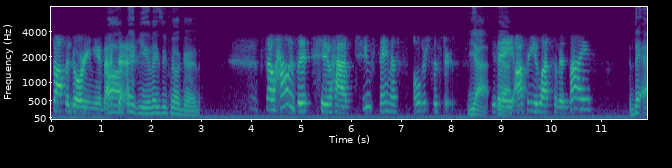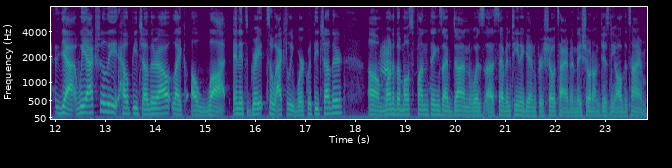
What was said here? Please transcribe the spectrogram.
stop adoring you back oh then. thank you. It makes me feel good So how is it to have two famous older sisters? yeah Do yeah. they offer you lots of advice? They, yeah, we actually help each other out like a lot, and it's great to actually work with each other. Um, Mhm. One of the most fun things I've done was uh, 17 again for Showtime, and they show it on Disney all the time.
